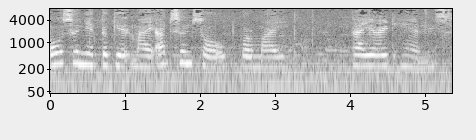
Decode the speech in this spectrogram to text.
also need to get my Epsom salt for my tired hands.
